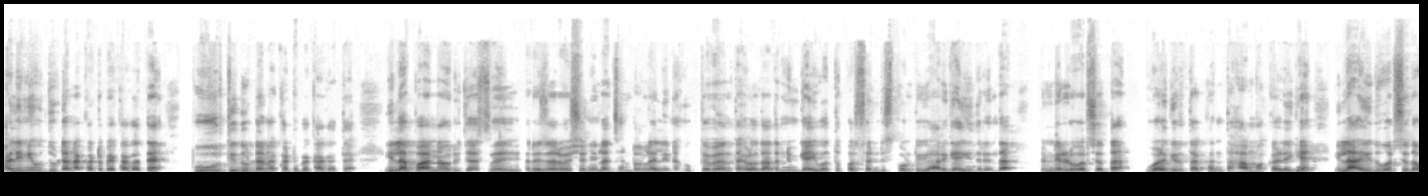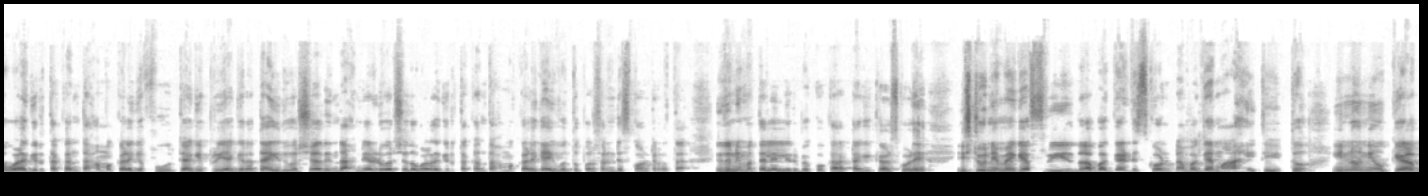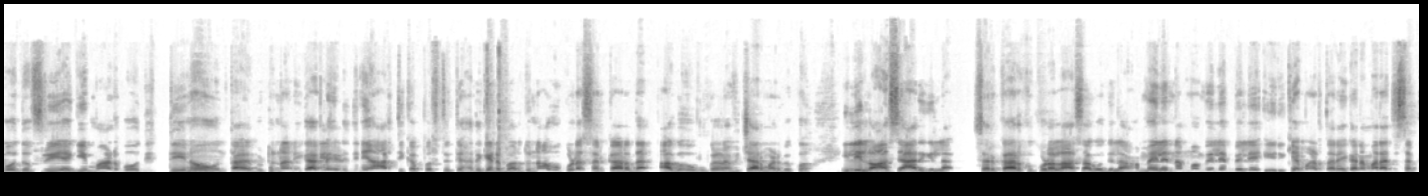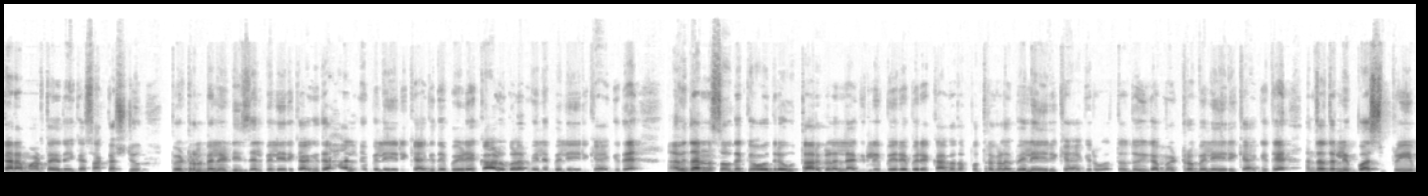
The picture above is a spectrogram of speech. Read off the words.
ಅಲ್ಲಿ ನೀವು ದುಡ್ಡನ್ನ ಕಟ್ಟಬೇಕಾಗತ್ತೆ ಪೂರ್ತಿ ದುಡ್ಡನ್ನ ಕಟ್ಟಬೇಕಾಗತ್ತೆ ಇಲ್ಲಪ್ಪ, ನಾವು ರಿಸರ್ವೇ ರಿಸರ್ವೇಶನ್ ಇಲ್ಲ ಜನರಲ್ ಅಲ್ಲಿನೇ ಹೋಗ್ತೇವೆ ಅಂತ ಹೇಳೋದಾದ್ರೆ ನಿಮ್ಗೆ ಐವತ್ತು ಪರ್ಸೆಂಟ್ ಡಿಸ್ಕೌಂಟ್ ಯಾರಿಗೆ? ಐದರಿಂದ ಹನ್ನೆರಡು ವರ್ಷದ ಒಳಗಿರ್ತಕ್ಕಂತಹ ಮಕ್ಕಳಿಗೆ, ಇಲ್ಲ ಐದು ವರ್ಷದ ಒಳಗಿರ್ತಕ್ಕಂತಹ ಮಕ್ಕಳಿಗೆ ಪೂರ್ತಿಯಾಗಿ ಫ್ರೀ ಆಗಿರುತ್ತೆ. ಐದು ವರ್ಷದಿಂದ ಹನ್ನೆರಡು ವರ್ಷದ ಒಳಗಿರ್ತಕ್ಕಂತಹ ಮಕ್ಕಳಿಗೆ ಐವತ್ತು ಪರ್ಸೆಂಟ್ ಡಿಸ್ಕೌಂಟ್ ಇರುತ್ತೆ. ಇದು ನಿಮ್ಮ ತಲೆಯಲ್ಲಿ ಇರಬೇಕು ಕರೆಕ್ಟ್ ಆಗಿ ಕೇಳಿಸ್ಕೊಳ್ಳಿ. ಇಷ್ಟು ನಿಮಗೆ ಫ್ರೀ ಬಗ್ಗೆ ಡಿಸ್ಕೌಂಟ್ನ ಬಗ್ಗೆ ಮಾಹಿತಿ ಇತ್ತು. ಇನ್ನು ನೀವು ಕೇಳ್ಬೋದು ಫ್ರೀ ಆಗಿ ಮಾಡ್ಬೋದಿತ್ತೇನೋ ಅಂತ ಹೇಳ್ಬಿಟ್ಟು ನಾನು ಈಗಾಗಲೇ ಹೇಳಿದ್ದೀನಿ, ಆರ್ಥಿಕ ಪರಿಸ್ಥಿತಿ ಹದಗೆಡಬಾರ್ದು. ನಾವು ಕೂಡ ಸರ್ಕಾರದ ಆಗು ಹೋಗುಗಳನ್ನ ವಿಚಾರ ಮಾಡಬೇಕು. ಇಲ್ಲಿ ಲಾಸ್ ಯಾರಿಗಿಲ್ಲ. ಸರ್ಕಾರಕ್ಕೂ ಕೂಡ ಲಾಸ್ ಆಗೋದಿಲ್ಲ. ಆಮೇಲೆ ನಮ್ಮ ಮೇಲೆ ಬೆಲೆ ಏರಿಕೆ ಮಾಡ್ತಾರೆ. ಈಗ ನಮ್ಮ ರಾಜ್ಯ ಸರ್ಕಾರ ಮಾಡ್ತಾ ಇದೆ. ಈಗ ಸಾಕಷ್ಟು ಪೆಟ್ರೋಲ್ ಬೆಲೆ, ಡೀಸೆಲ್ ಬೆಲೆ ಏರಿಕೆ ಆಗಿದೆ. ಹಾಲಿನ ಬೆಲೆ ಏರಿಕೆ ಆಗಿದೆ. ಬೇಳೆ ಕಾಳುಗಳ ಮೇಲೆ ಬೆಲೆ ಏರಿಕೆ ಆಗಿದೆ. ವಿಧಾನಸೌಧಕ್ಕೆ ಹೋದ್ರೆ ಉತ್ತಾರಗಳಲ್ಲಿ ಆಗಿರ್ಲಿ, ಬೇರೆ ಬೇರೆ ಕಾಗದ ಪತ್ರಗಳ ಬೆಲೆ ಏರಿಕೆ ಆಗಿರುವಂತದ್ದು ಈಗ ಮೆಟ್ರೋ ಬೆಲೆ ಏರಿಕೆ ಆಗಿದೆ. ಅಂತದ್ರಲ್ಲಿ ಬಸ್ ಫ್ರೀ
